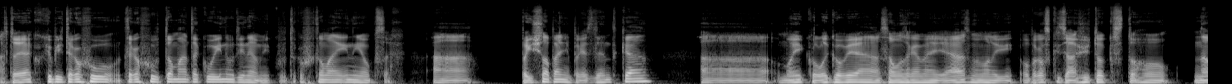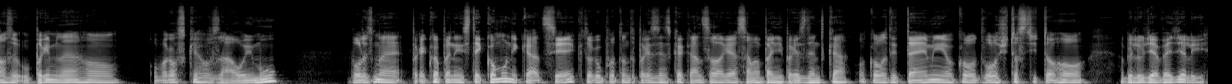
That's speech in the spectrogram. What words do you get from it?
a to je ako keby trochu, trochu to má takú inú dynamiku, trochu to má iný obsah. A prišla pani prezidentka a moji kolegovia a samozrejme aj ja sme mali obrovský zážitok z toho naozaj úprimného, obrovského záujmu. Boli sme prekvapení z tej komunikácie, ktorú potom tá prezidentská kancelária, sama pani prezidentka, okolo tej témy, okolo dôležitosti toho, aby ľudia vedeli,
